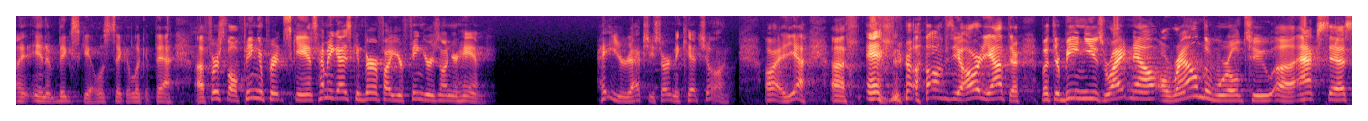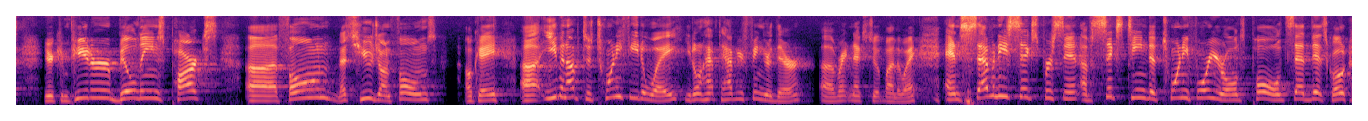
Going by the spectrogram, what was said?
uh, in a big scale. Let's take a look at that. Uh, first of all, fingerprint scans. How many guys can verify your fingers on your hand? Hey, you're actually starting to catch on. All right, yeah. Uh, and they're obviously already out there, but they're being used right now around the world to uh, access your computer, buildings, parks, uh, phone. That's huge on phones. Okay, uh, even up to 20 feet away, you don't have to have your finger there, uh, right next to it, by the way. And 76% of 16 to 24 year olds polled said this quote,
